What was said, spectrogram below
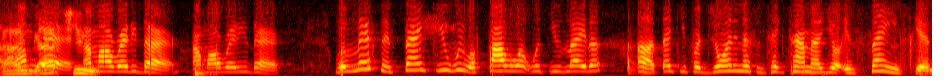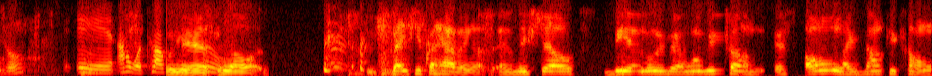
I I'm got there. you. I'm already there. I'm already there. Well, listen, thank you. We will follow up with you later. Uh, thank you for joining us and take time out of your insane schedule. And I will talk to you Yes, soon. Lord. Thank you for having us, and we shall be in Louisville when we come. It's on like Donkey Kong.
